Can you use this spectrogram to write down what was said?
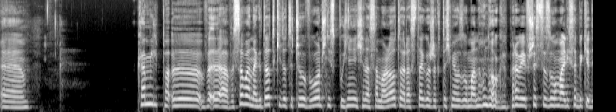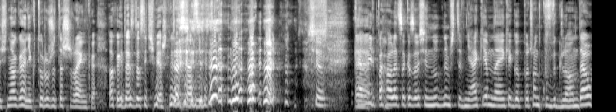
E, Kamil, e, we- a, wesołe anegdotki dotyczyły wyłącznie spóźnienia się na samoloty oraz tego, że ktoś miał złamaną nogę. Prawie wszyscy złamali sobie kiedyś nogę, a niektórzy też rękę. Okej, to jest dosyć śmieszne zdanie. Kamil Pacholec okazał się nudnym sztywniakiem, na jakiego od początku wyglądał.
